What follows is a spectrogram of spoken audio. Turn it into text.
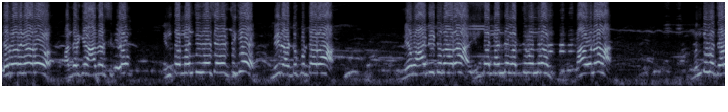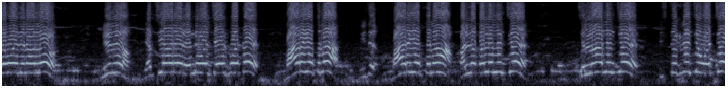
టెర్రర్ గారు అందరికీ ఆదర్శనీయం. ఇంత మంచి చేసే వ్యక్తికి మీరు అడ్డుకుంటారా? మేము ఆడిట్ ద్వారా ఇంతమంది లబ్ధి పొందినాం కావున ముందుకు జరగబోయే దినాల్లో మీరు ఎఫ్సిఆర్ఏ రెన్యువల్ చేయకపోతే భారీ ఎత్తున ఇది భారీ ఎత్తున పల్లె పల్లె నుంచి జిల్లా నుంచి డిస్టిక్ నుంచి వచ్చి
